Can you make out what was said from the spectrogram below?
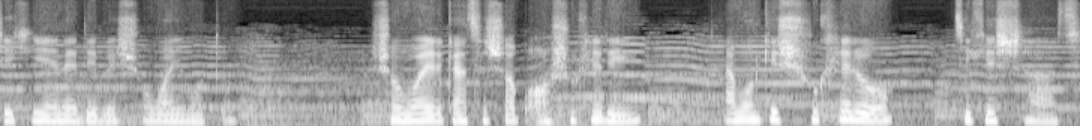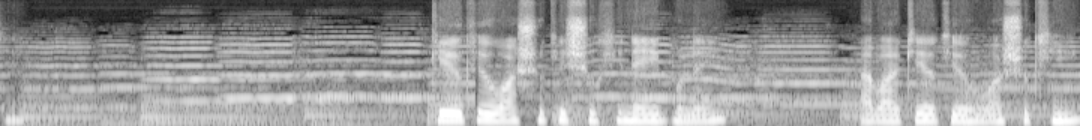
ঠিকই এনে দেবে সময় মতো। সময়ের কাছে সব অসুখেরই, এমনকি সুখেরও চিকিৎসা আছে। কেউ কেউ অসুখী সুখী নেই বলে, আবার কেউ কেউ অসুখী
